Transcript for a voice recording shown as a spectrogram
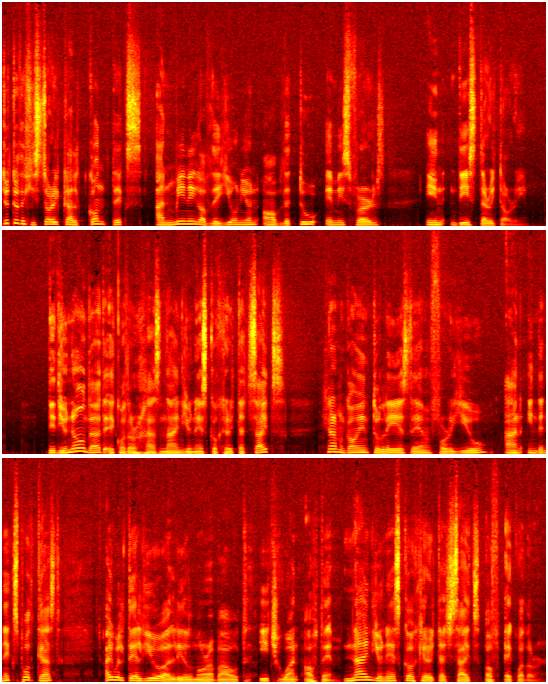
due to the historical context and meaning of the union of the two hemispheres in this territory. Did you know that Ecuador has nine UNESCO heritage sites? Here I'm going to list them for you, and in the next podcast, I will tell you a little more about each one of them. Nine UNESCO heritage sites of Ecuador.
